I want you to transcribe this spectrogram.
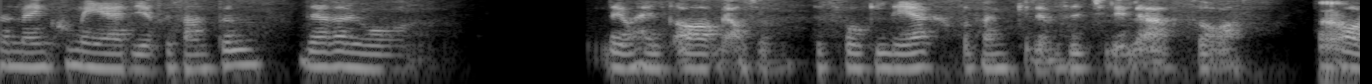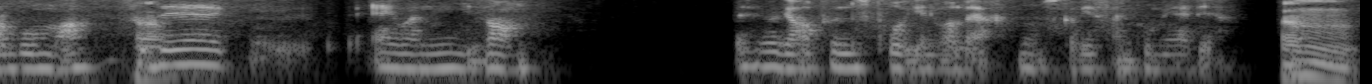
Men med en komedie, eksempel, der er det jo det er jo helt avgjørende. Altså, hvis folk ler, så funker det. Hvis ikke de ler, så har du bomma. Så Ja. det er jo en mye sånn det er høyere puls tror jeg involvert når du skal vise en komedie. Mm.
